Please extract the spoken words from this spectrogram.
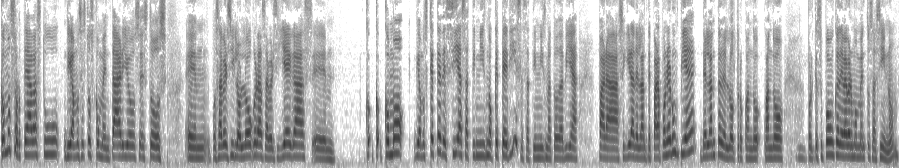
¿Cómo sorteabas tú, digamos, estos comentarios, estos, em, pues a ver si lo logras, a ver si llegas? co- ¿Cómo, digamos, qué te decías a ti mismo, qué te dices a ti misma todavía para seguir adelante, para poner un pie delante del otro cuando, cuando, porque supongo que debe haber momentos así, ¿no?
